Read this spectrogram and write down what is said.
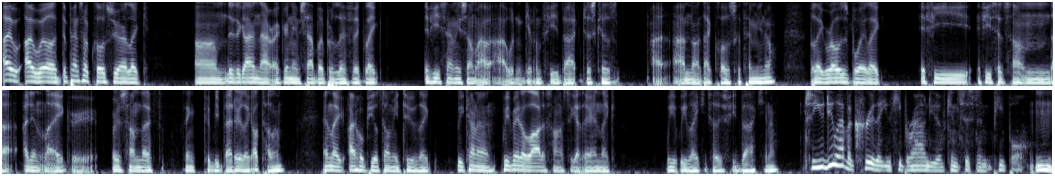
I I will. It depends how close we are. Like, um, there's a guy on that record named Sadboyprolific. Like, if he sent me something, I, I wouldn't give him feedback just because I'm not that close with him, you know. But like Rxseboy, like, if he if he said something that I didn't like or or something that I th- think could be better, like I'll tell him, and like I hope he'll tell me too. Like we kind of we've made a lot of songs together, and like we we like each other's feedback, you know. So you do have a crew that you keep around you of consistent people. hmm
